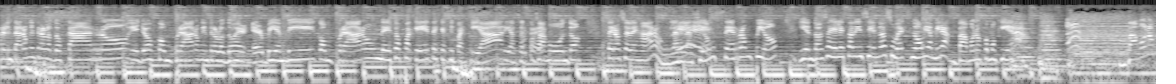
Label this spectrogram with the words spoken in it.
rentaron entre los dos carros, ellos compraron entre los dos Air- Airbnb, compraron de esos paquetes que si para esquiar y hacer cosas juntos, pero se dejaron, la Eh. relación se rompió y entonces él está diciendo a su exnovia, mira, vámonos como quiera. Vámonos como quiera,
